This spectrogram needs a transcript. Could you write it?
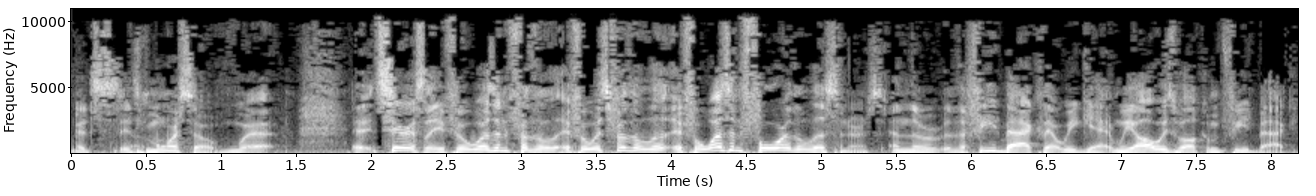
It's it's more so. It- seriously, if it wasn't for the if it was for the li- if it wasn't for the listeners and the the feedback that we get, and we always welcome feedback.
